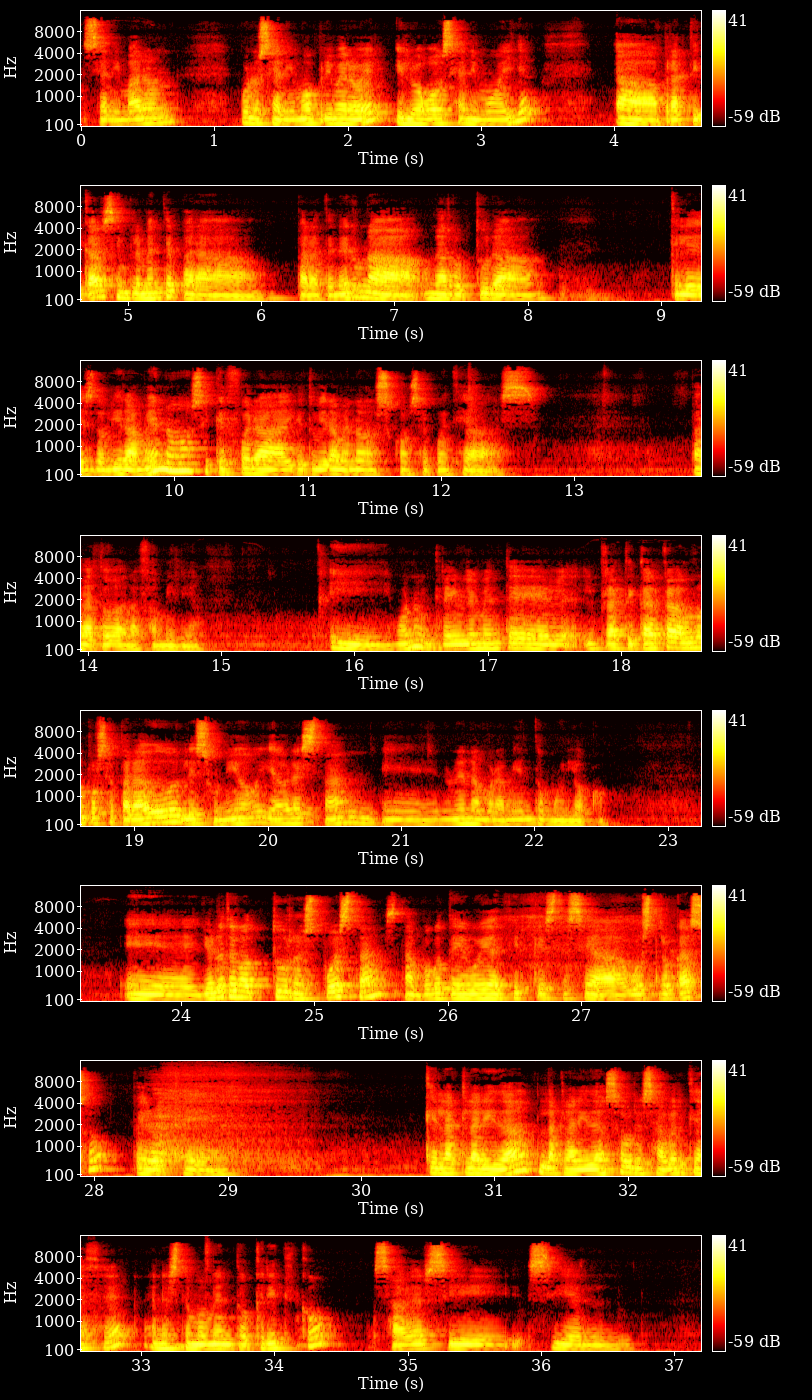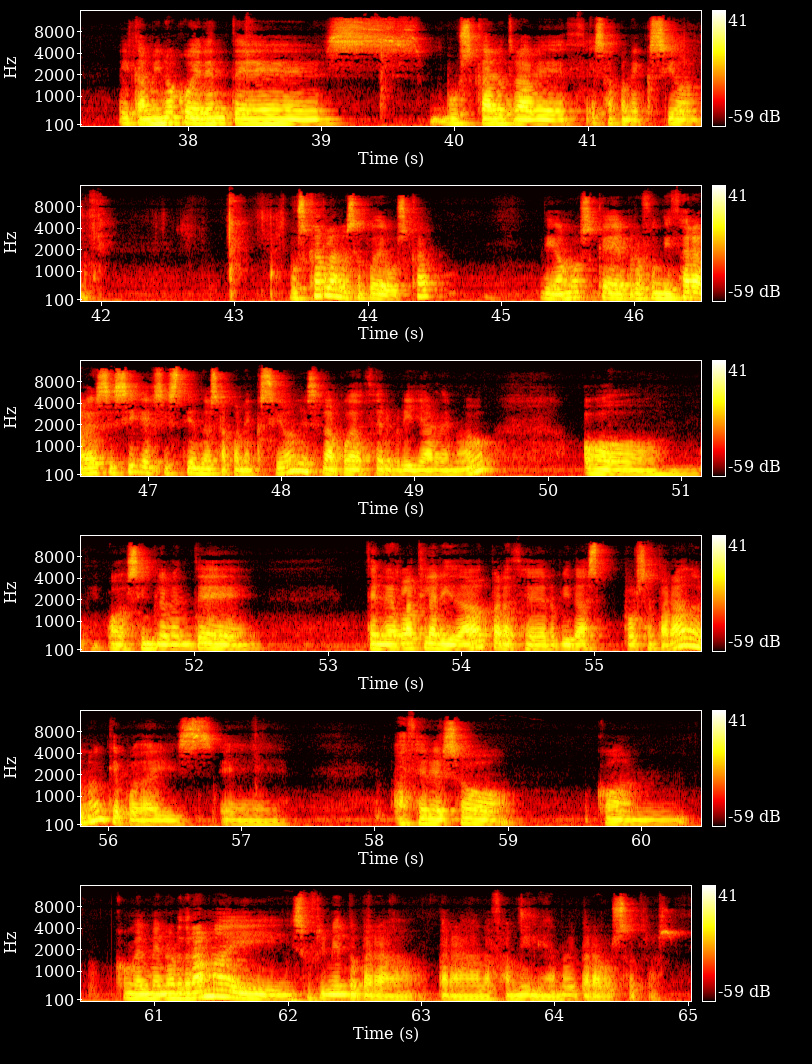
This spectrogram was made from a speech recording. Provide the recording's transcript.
se animaron, bueno, se animó primero él y luego se animó ella a practicar simplemente para, tener una, una, ruptura que les doliera menos y que fuera y que tuviera menos consecuencias para toda la familia. Y bueno, increíblemente el, practicar cada uno por separado les unió y ahora están en un enamoramiento muy loco. Eh, yo no tengo tus respuestas, tampoco te voy a decir que este sea vuestro caso, pero que, que la claridad, la claridad sobre saber qué hacer en este momento crítico, saber si, si el, el camino coherente es buscar otra vez esa conexión Buscarla no se puede buscar. Digamos que profundizar a ver si sigue existiendo esa conexión y se la puede hacer brillar de nuevo o, simplemente tener la claridad para hacer vidas por separado, ¿no? Y que podáis eh, hacer eso con, el menor drama y sufrimiento para, la familia, ¿no? Y para vosotros.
